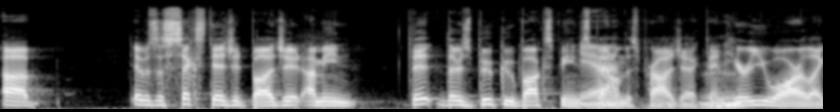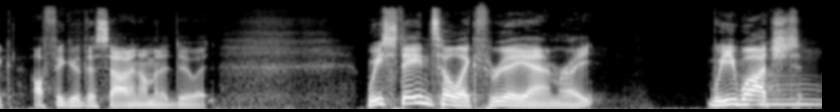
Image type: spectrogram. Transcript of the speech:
uh, it was a six digit budget. I mean, th- there's buku bucks being spent on this project, and mm-hmm. here you are, like, I'll figure this out and I'm going to do it. we stayed until like 3 a.m. Right? We watched mm-hmm.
